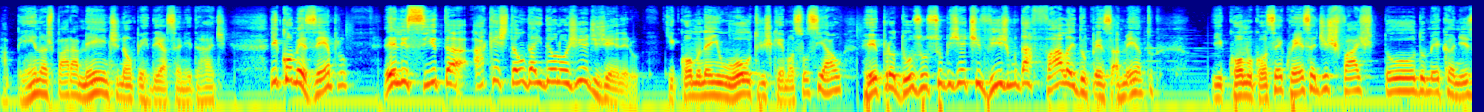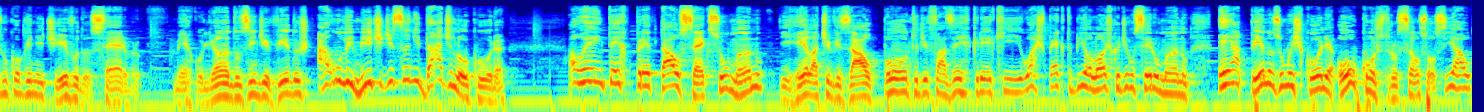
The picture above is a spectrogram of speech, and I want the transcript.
apenas para a mente não perder a sanidade. E como exemplo, ele cita a questão da ideologia de gênero, que, como nenhum outro esquema social, reproduz o subjetivismo da fala e do pensamento, e, como consequência, desfaz todo o mecanismo cognitivo do cérebro, mergulhando os indivíduos a um limite de sanidade e loucura. Ao reinterpretar o sexo humano e relativizar ao ponto de fazer crer que o aspecto biológico de um ser humano é apenas uma escolha ou construção social,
